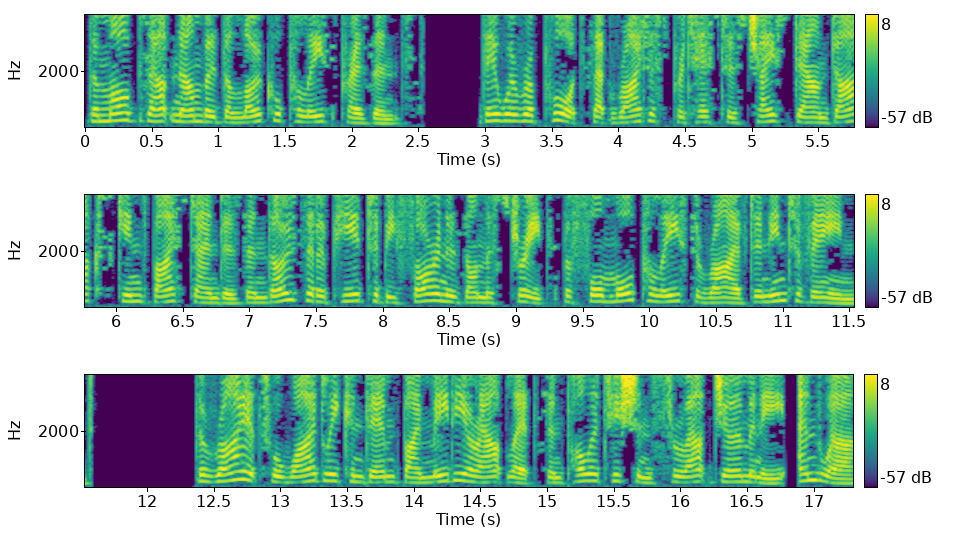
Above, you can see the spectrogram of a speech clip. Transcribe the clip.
The mobs outnumbered the local police presence. There were reports that rightist protesters chased down dark-skinned bystanders and those that appeared to be foreigners on the streets before more police arrived and intervened. The riots were widely condemned by media outlets and politicians throughout Germany, and were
